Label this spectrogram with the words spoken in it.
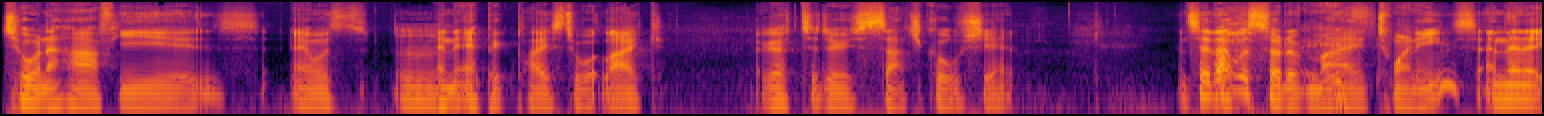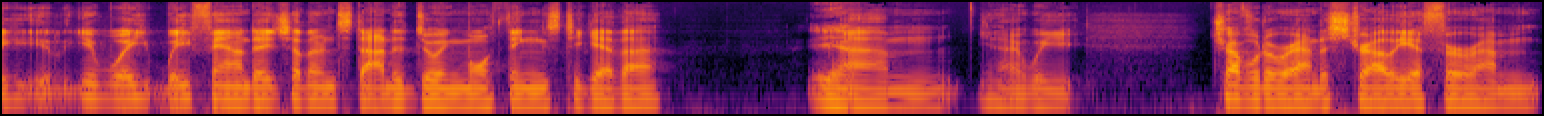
two and a half years, and it was Mm. an epic place to work. like. I got to do such cool shit. And so that Oh, was sort of my twenties, and then it, you- we we found each other and started doing more things together. Yeah, Um, you know, we traveled around Australia for um,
